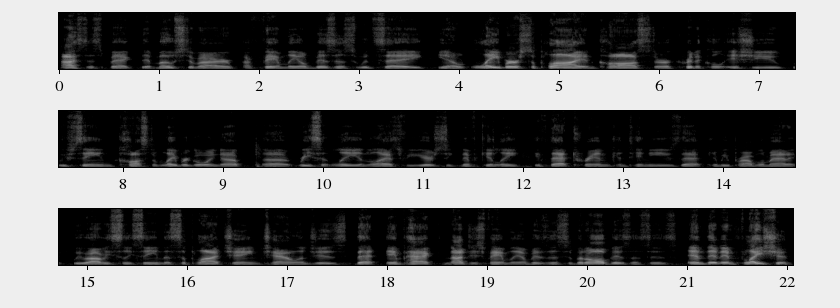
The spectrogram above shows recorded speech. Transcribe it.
I suspect that most of our, our family owned business would say, you know, labor supply and cost are a critical issue. We've seen cost of labor going up uh, recently in the last few years significantly. If that trend continues, that can be problematic. We've obviously seen the supply chain challenges that impact not just family owned businesses, but all businesses. And then inflation.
